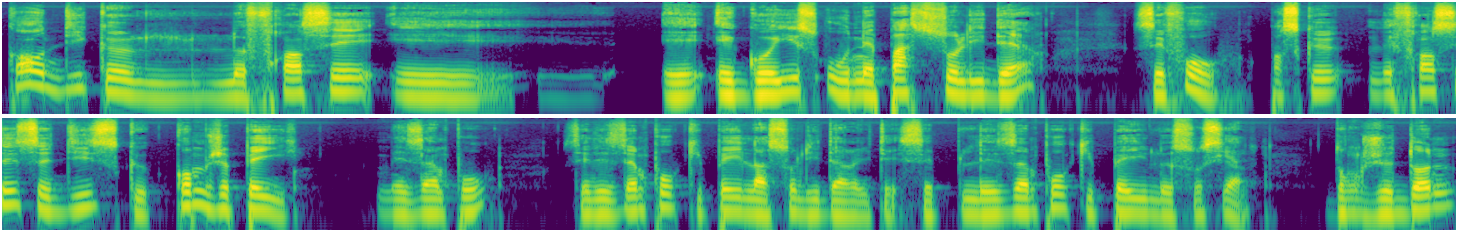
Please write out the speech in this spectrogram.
quand on dit que le français est, est égoïste ou n'est pas solidaire, c'est faux. Parce que les Français se disent que comme je paye mes impôts, c'est les impôts qui payent la solidarité. C'est les impôts qui payent le social. Donc, je donne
